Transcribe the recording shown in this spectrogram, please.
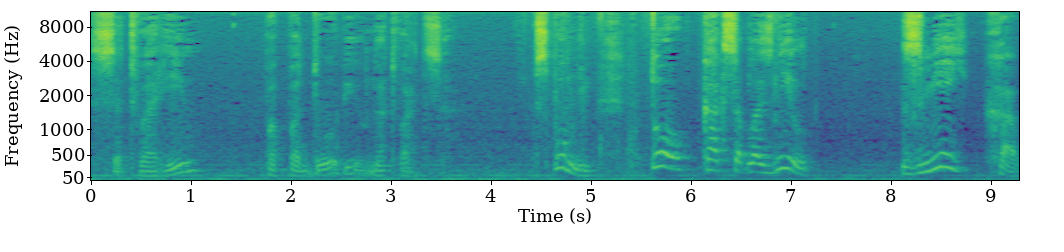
Сотворил по подобию на Творца. Вспомним то, как соблазнил змей Хав.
